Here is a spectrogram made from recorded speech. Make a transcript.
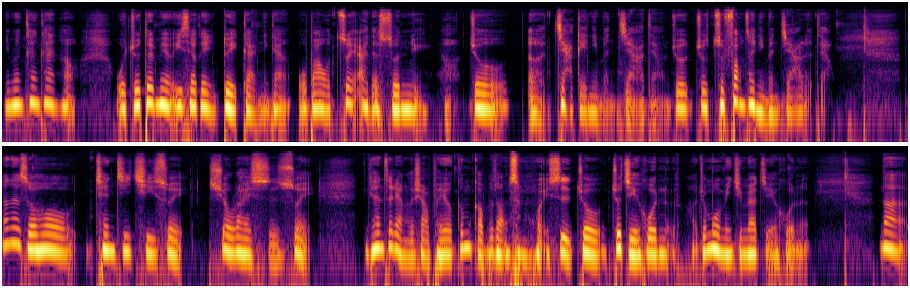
你们看看哈，我绝对没有意思要跟你对干。你看，我把我最爱的孙女哈，就呃嫁给你们家，这样就就就放在你们家了。这样，那那时候千姬七岁，秀赖十岁，你看这两个小朋友根本搞不懂怎么回事，就就结婚了，就莫名其妙结婚了。那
